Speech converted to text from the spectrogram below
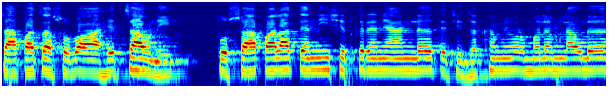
सापाचा स्वभाव आहे चावणे. तो सापाला त्यांनी शेतकऱ्याने आणलं त्याची जखमेवर मलम लावलं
